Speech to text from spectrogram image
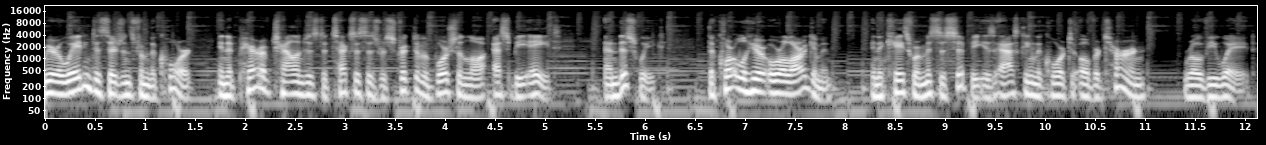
We are awaiting decisions from the court in a pair of challenges to Texas's restrictive abortion law, SB 8. And this week, the court will hear oral argument in a case where Mississippi is asking the court to overturn Roe v. Wade.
